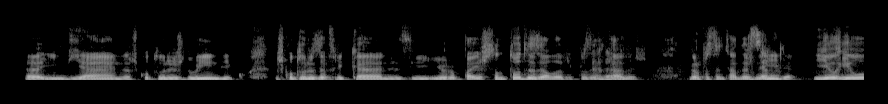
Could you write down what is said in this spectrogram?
uh, indiana, as culturas do Índico, as culturas africanas e, e europeias, são todas elas representadas, representadas na ilha. E eu, eu,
